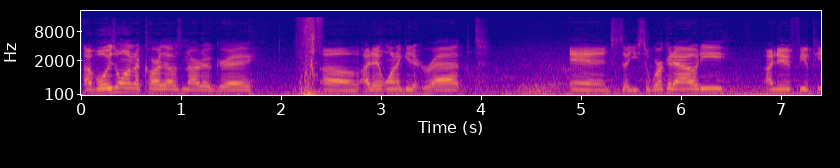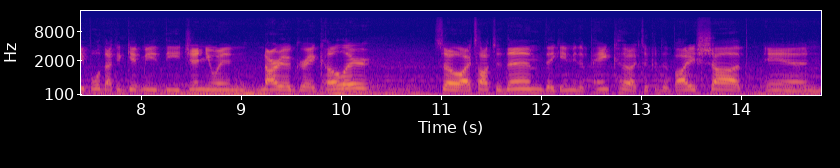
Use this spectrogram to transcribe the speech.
I've always wanted a car that was Nardo gray. Um, I didn't want to get it wrapped, and since I used to work at Audi, I knew a few people that could get me the genuine Nardo gray color. So I talked to them. They gave me the paint cut. I took it to the body shop, and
